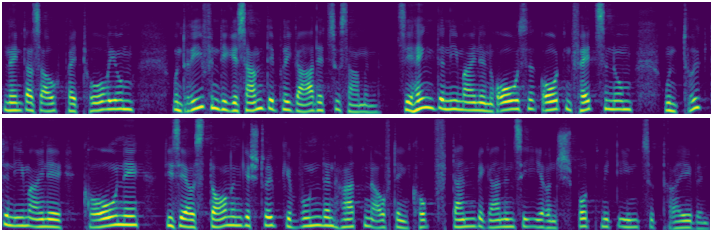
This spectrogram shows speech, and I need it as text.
nennt das auch Prätorium, und riefen die gesamte Brigade zusammen. Sie hängten ihm einen roten Fetzen um und drückten ihm eine Krone die sie aus Dornengestrüpp gewunden hatten, auf den Kopf. Dann begannen sie ihren Spott mit ihm zu treiben.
